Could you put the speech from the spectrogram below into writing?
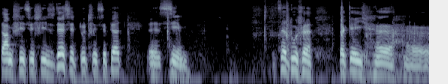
Там 6,6-10, тут 65,7. Це дуже такий е, е,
